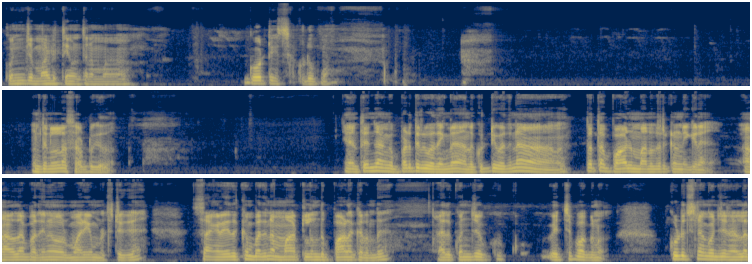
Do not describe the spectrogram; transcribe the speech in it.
கொஞ்சம் மாட்டு தீவனத்தை நம்ம கோட்டைஸ் கொடுப்போம். இது நல்லா சாப்பிட்டுக்குது. எனக்கு தெரிஞ்சு அங்கே படுத்துருக்கு பார்த்தீங்களா அந்த குட்டி பார்த்தீங்கன்னா இப்போ தான் பால் மறந்துருக்குன்னு நினைக்கிறேன். அதனால தான் பார்த்தீங்கன்னா ஒரு மாதிரியே முடிச்சிட்டுருக்கு. சாயங்காலம் எதுக்கும் பார்த்தீங்கன்னா மாட்டிலேருந்து பாலை கறந்து அது கொஞ்சம் கு- வச்சு பார்க்கணும். குடிச்சுன்னா கொஞ்சம் நல்லா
